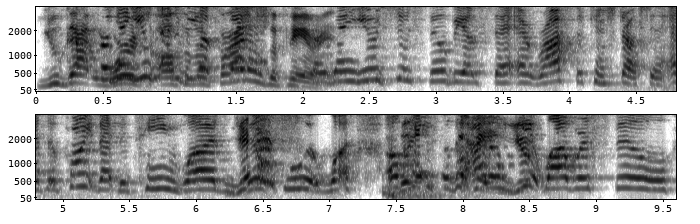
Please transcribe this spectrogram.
You got So worse you off of a finals So then you should still be upset at roster construction at the point that the team was Yes. built who it was. Okay, But- so then I don't get why we're still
